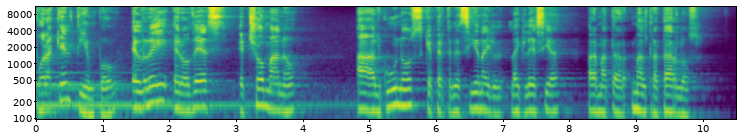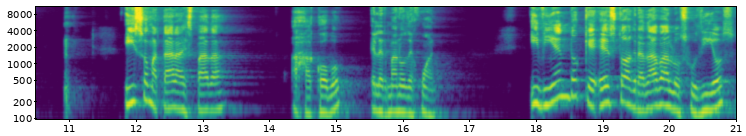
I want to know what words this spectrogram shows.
Por aquel tiempo, el rey Herodes echó mano a algunos que pertenecían a la iglesia para matar, maltratarlos. Hizo matar a espada a Jacobo, el hermano de Juan y viendo que esto agradaba a los judíos,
